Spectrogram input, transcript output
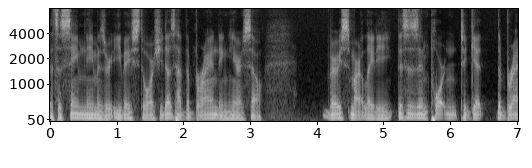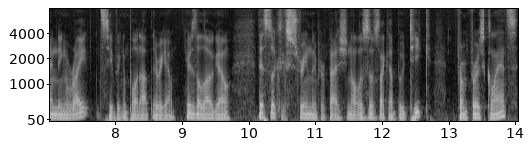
it's the same name as her eBay store. She does have the branding here, so very smart lady. This is important to get the branding right. Let's see if we can pull it up. There we go. Here's the logo. This looks extremely professional. This looks like a boutique from first glance,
